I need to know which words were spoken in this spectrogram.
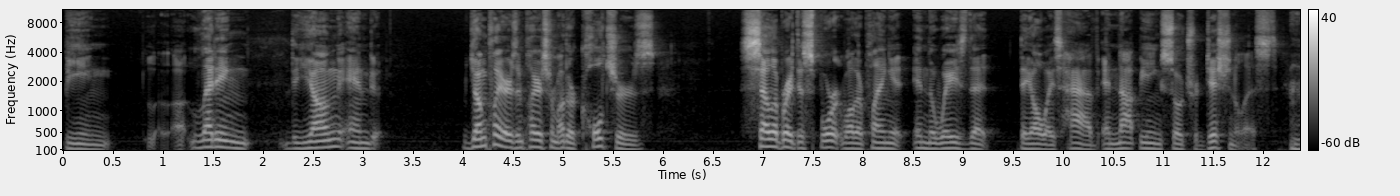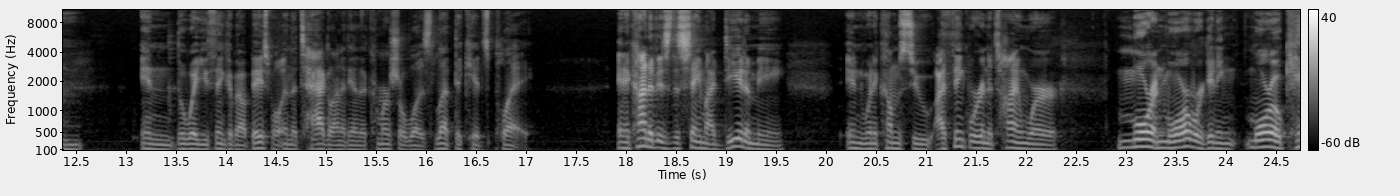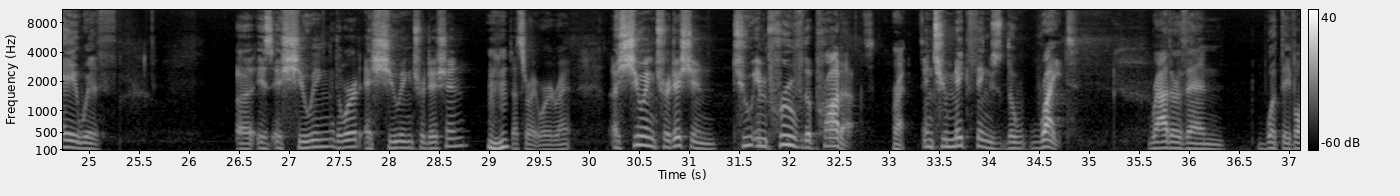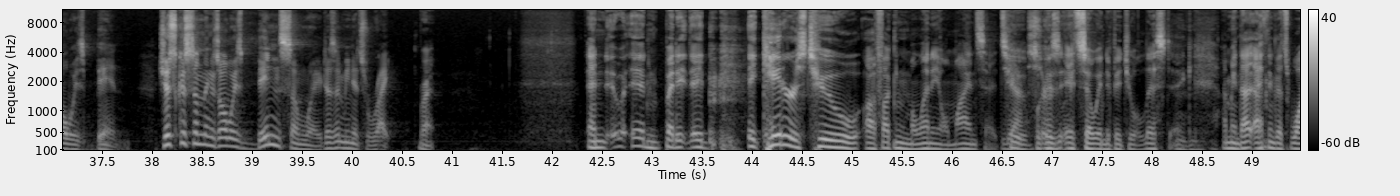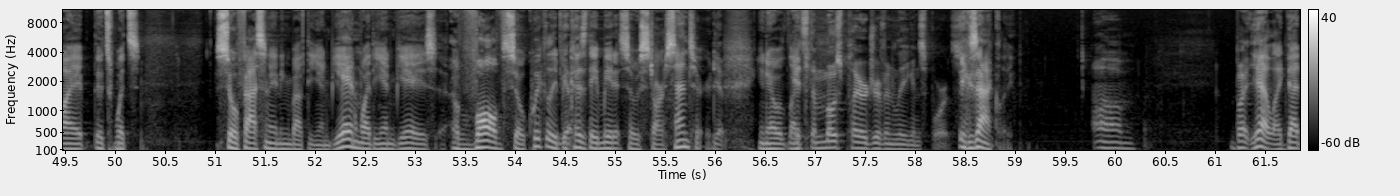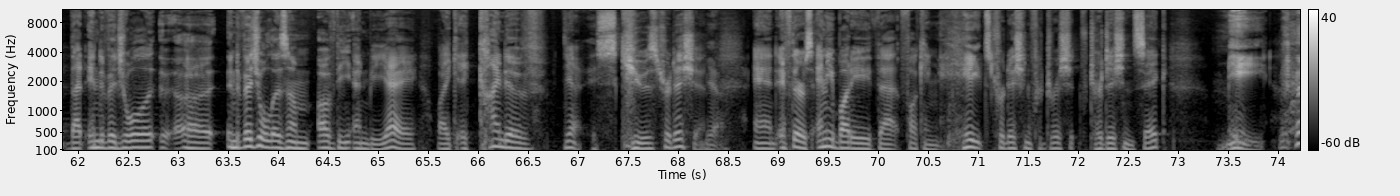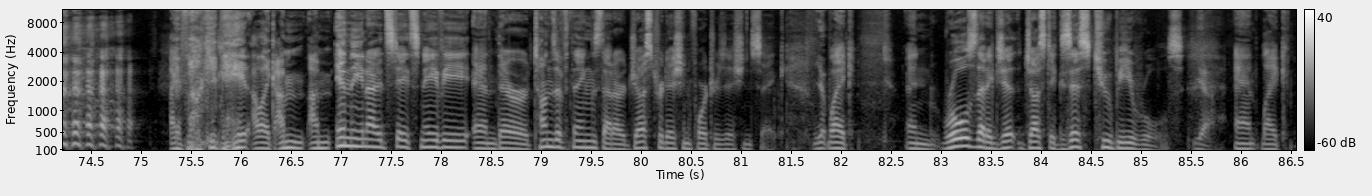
being uh, letting the young and young players and players from other cultures celebrate the sport while they're playing it in the ways that they always have, and not being so traditionalist in the way you think about baseball. And the tagline at the end of the commercial was "Let the kids play," and it kind of is the same idea to me in when it comes to I think we're in a time where more and more we're getting more okay with uh, is eschewing the word eschewing tradition. That's the right word, right? Eschewing tradition to improve the product Right. and to make things the right rather than what they've always been. Just because something has always been some way doesn't mean it's right. Right. And and but it, it it caters to a fucking millennial mindset too Yeah, because certainly. Mm-hmm. it's so individualistic. I mean, that, I think that's why it's what's so fascinating about the NBA and why the NBA has evolved so quickly because they made it so star centered. Yep. You know, like it's the most player-driven league in sports. Exactly. Um, but yeah, like that that individual uh, individualism of the NBA, like it kind of yeah it skews tradition. Yeah. And if there's anybody that fucking hates tradition for tradition tradition's sake, me. I fucking hate like I'm I'm in the United States Navy and there are tons of things that are just tradition for tradition's sake. Yep. Like and rules that exi- just exist to be rules Yeah. and like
